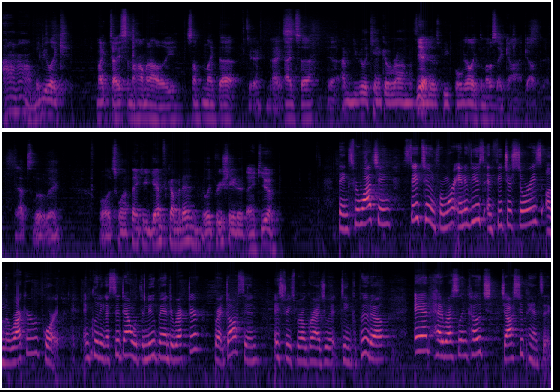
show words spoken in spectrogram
I don't know, maybe like Mike Tyson, Muhammad Ali, something like that. okay, nice. I'd say, yeah, I mean, you really can't go wrong with any of those people. they're like the most iconic out there. Absolutely. Well, I just want to thank you again for coming in. Really appreciate it. Thank you. Thanks for watching. Stay tuned for more interviews and feature stories on the Rocket Report, including a sit down with the new band director, Brett Dawson, a Streetsboro graduate, Dean Caputo, and head wrestling coach, Josh Dupancic,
